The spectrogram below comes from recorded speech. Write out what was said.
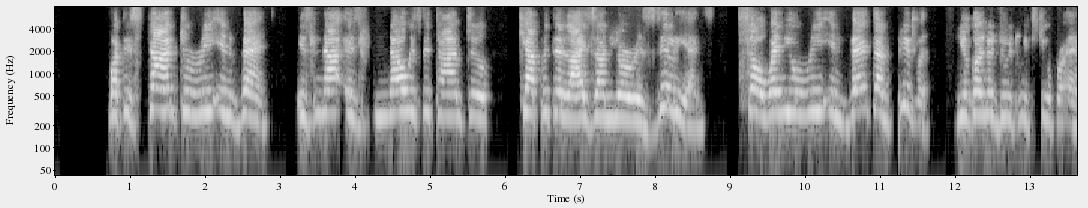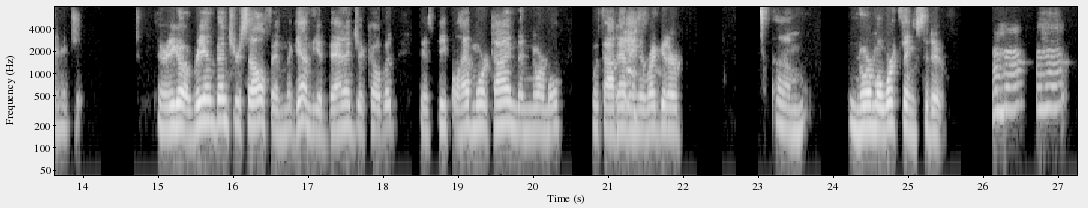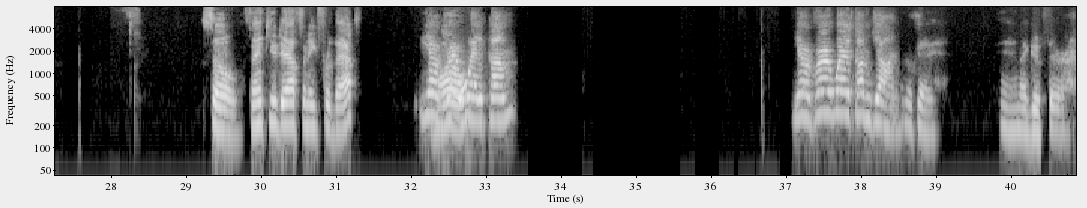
but it's time to reinvent. Is not is now is the time to capitalize on your resilience. So when you reinvent and pivot, you're going to do it with super energy. There you go. Reinvent yourself. And again, the advantage of COVID is people have more time than normal without having Yes. the regular, um, normal work things to do. Mm-hmm, mm-hmm. So thank you, Daphne, for that. You're Tomorrow. very welcome. You're very welcome, John. Okay. And I goofed there.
